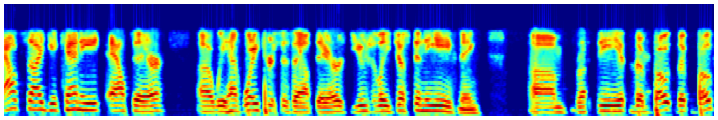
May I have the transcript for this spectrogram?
outside you can eat out there. Uh, we have waitresses out there, usually just in the evening. Um, Right. The the both the both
